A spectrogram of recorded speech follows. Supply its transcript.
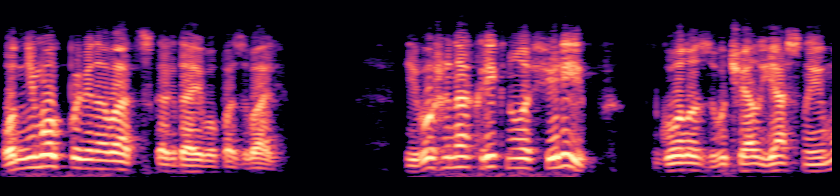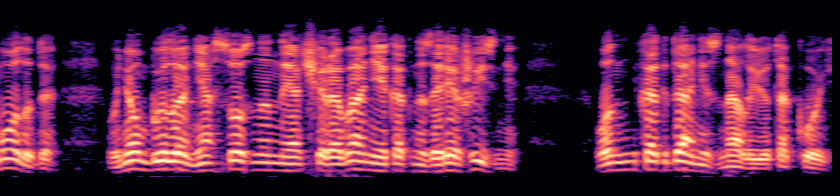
Он не мог повиноваться, когда его позвали. Его жена крикнула «Филипп!». Голос звучал ясно и молодо, в нем было неосознанное очарование, как на заре жизни. Он никогда не знал ее такой.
